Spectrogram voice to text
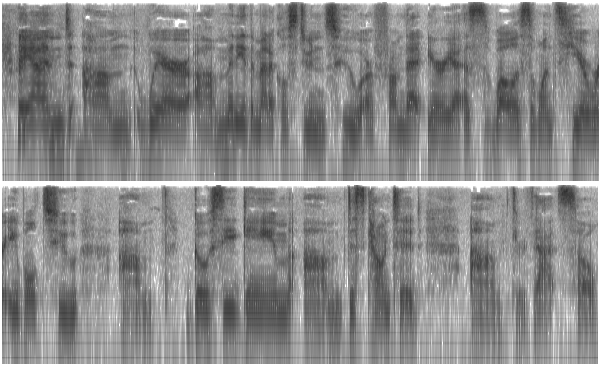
And um, where um, many of the medical students who are from that area, as well as the ones here, were able to um, go see a game um, discounted um, through that. So,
